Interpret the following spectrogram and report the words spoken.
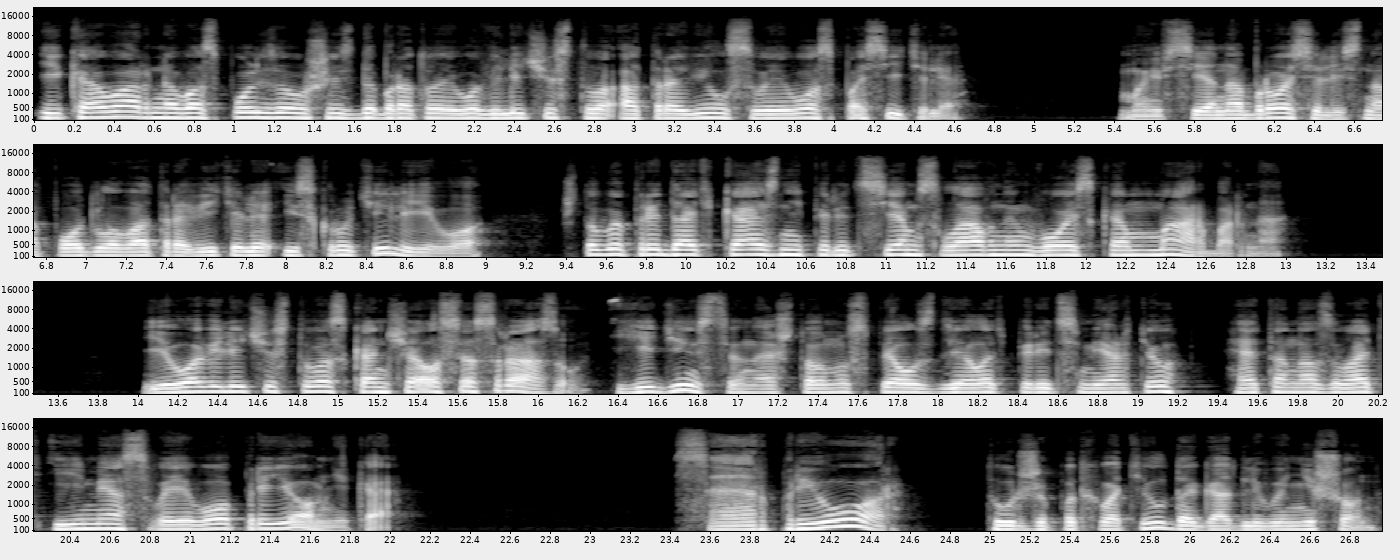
и, коварно воспользовавшись добротой его величества, отравил своего спасителя. Мы все набросились на подлого отравителя и скрутили его, чтобы предать казни перед всем славным войском Марборна. Его величество скончался сразу. Единственное, что он успел сделать перед смертью, это назвать имя своего приемника. «Сэр Приор!» – тут же подхватил догадливый Нишон.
